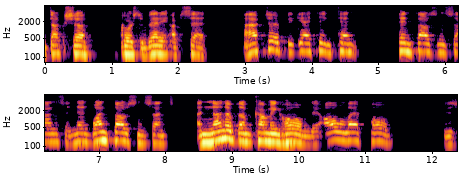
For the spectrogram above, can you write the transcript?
Daksha, course, very upset after begetting 10,000 10, sons and then 1,000 sons, and none of them coming home, they all left home. He was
